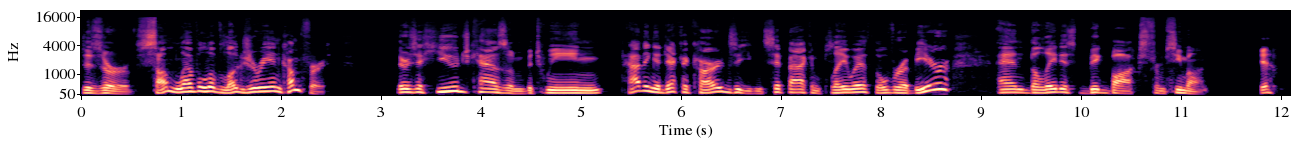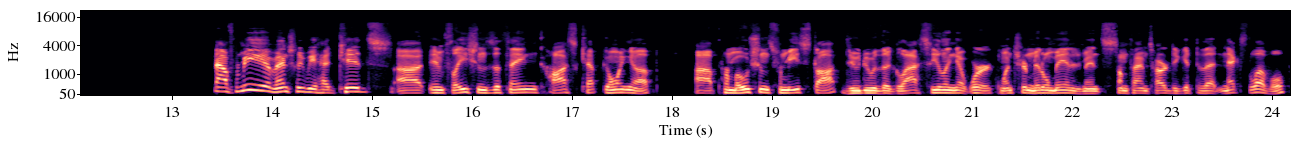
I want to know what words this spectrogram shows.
deserve some level of luxury and comfort, there's a huge chasm between having a deck of cards that you can sit back and play with over a beer and the latest big box from CMON. Yeah. Now, for me, eventually we had kids. Uh, inflation's a thing. Costs kept going up. Uh, promotions for me stopped due to the glass ceiling at work. Once you're middle management, it's sometimes hard to get to that next level.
